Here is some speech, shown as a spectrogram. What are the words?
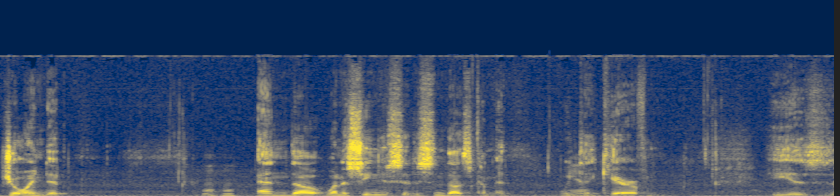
joined it. Uh-huh. And uh, when a senior citizen does come in, we Yeah. take care of him. He is.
